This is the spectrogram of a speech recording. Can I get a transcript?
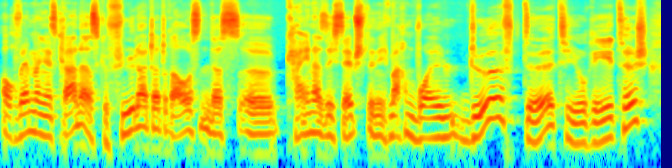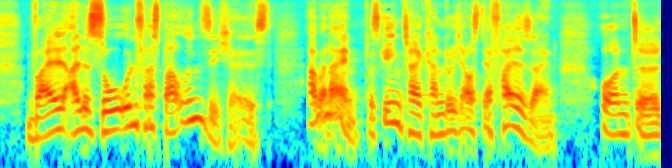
Auch wenn man jetzt gerade das Gefühl hat da draußen, dass äh, keiner sich selbstständig machen wollen dürfte, theoretisch, weil alles so unfassbar unsicher ist. Aber nein, das Gegenteil kann durchaus der Fall sein. Und äh,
